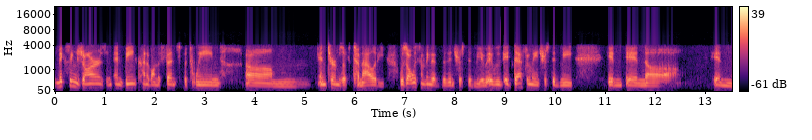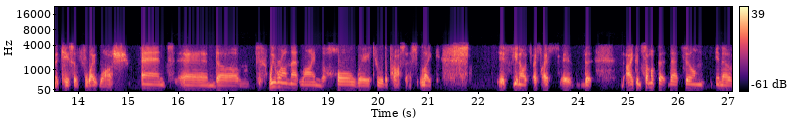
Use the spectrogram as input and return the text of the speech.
mixing genres and, and, being kind of on the fence between, um, in terms of tonality, was always something that, that interested me. It, it, was it definitely interested me in in uh, in the case of whitewash and and um, we were on that line the whole way through the process. Like, if you know, if, if, if, if the, I can sum up that that film in a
